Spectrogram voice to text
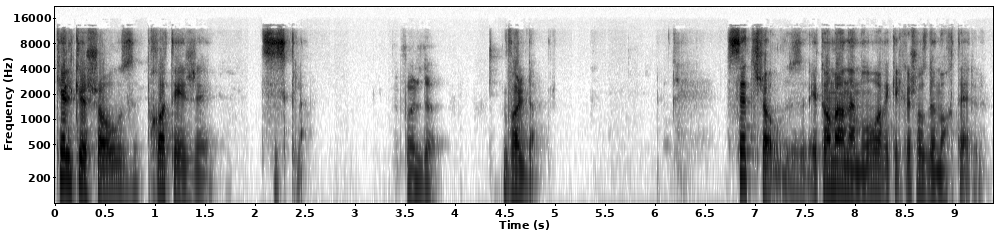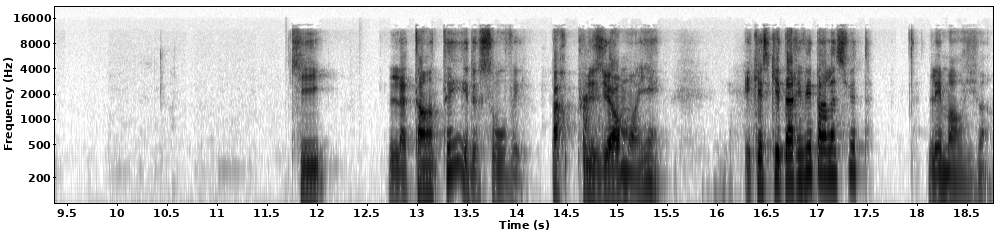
quelque chose protégeait Tisclan, Volda. Volda. Cette chose est tombée en amour avec quelque chose de mortel qui l'a tenté de sauver par plusieurs moyens. Et qu'est-ce qui est arrivé par la suite? Les morts vivants.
